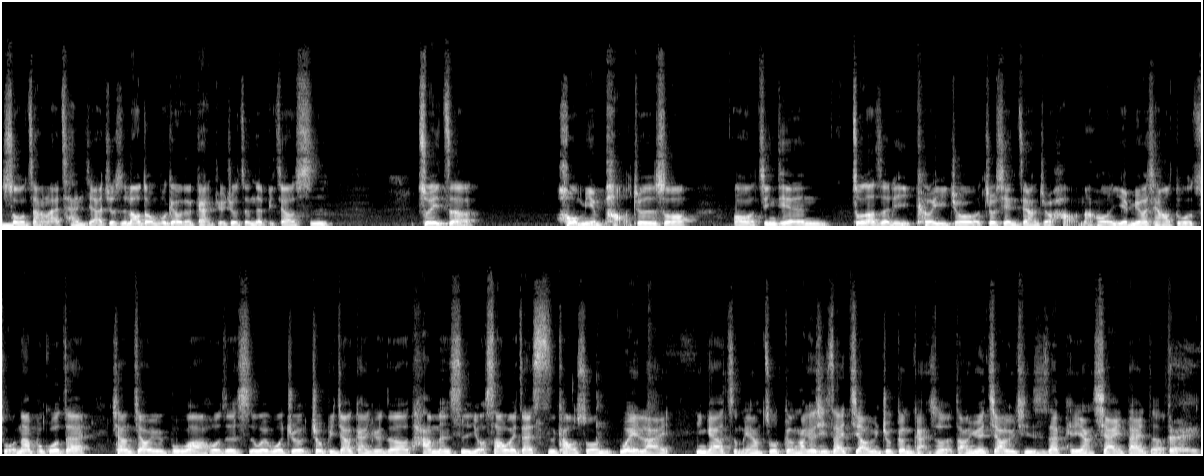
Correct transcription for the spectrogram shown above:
首长来参加，就是劳动部给我的感觉就真的比较是追着后面跑，就是说哦，今天做到这里可以就就先这样就好，然后也没有想要多做。那不过在像教育部啊，或者是为我就就比较感觉到他们是有稍微在思考说未来应该要怎么样做更好，尤其是在教育就更感受得到，因为教育其实是在培养下一代的对。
